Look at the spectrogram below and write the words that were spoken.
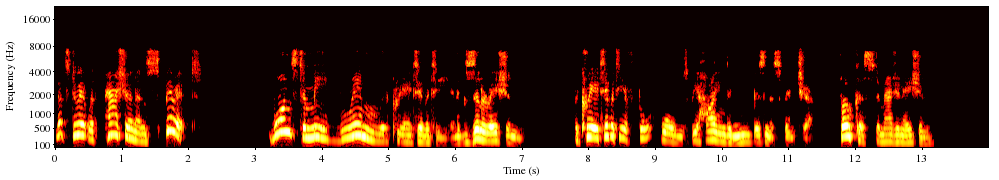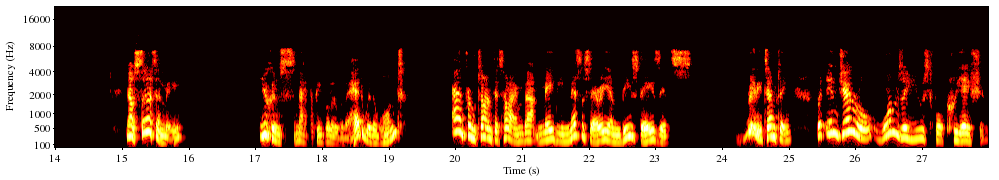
Let's do it with passion and spirit. Wands to me brim with creativity and exhilaration. The creativity of thought forms behind a new business venture. Focused imagination. Now certainly, you can smack people over the head with a wand. And from time to time that may be necessary and these days it's really tempting. But in general, wands are used for creation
